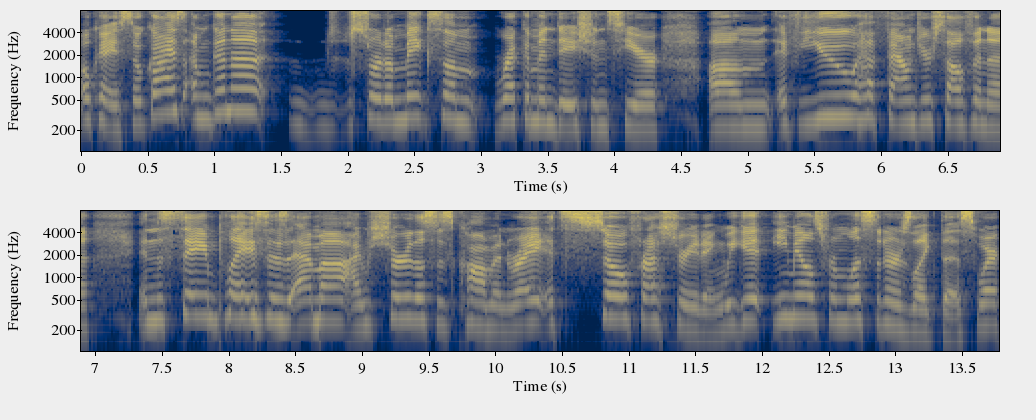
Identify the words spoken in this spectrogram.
Okay, so guys, I'm gonna sort of make some recommendations here. Um, if you have found yourself in a in the same place as Emma, I'm sure this is common, right? It's so frustrating. We get emails from listeners like this where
